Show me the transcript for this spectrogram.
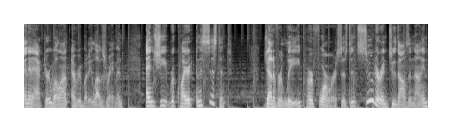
and an actor while on Everybody Loves Raymond, and she required an assistant. Jennifer Lee, her former assistant, sued her in 2009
